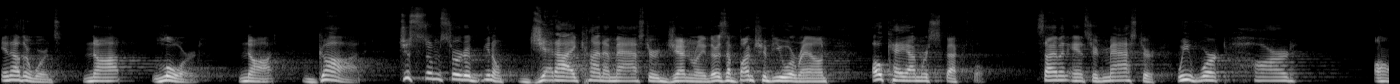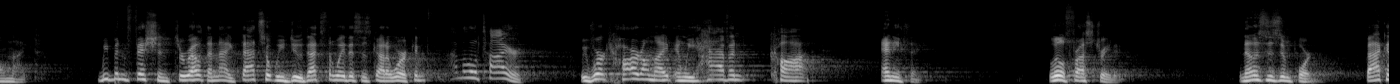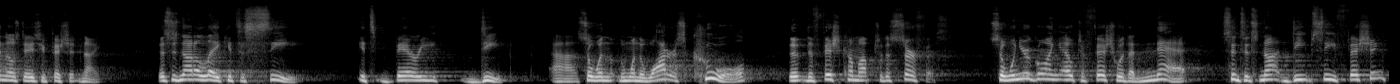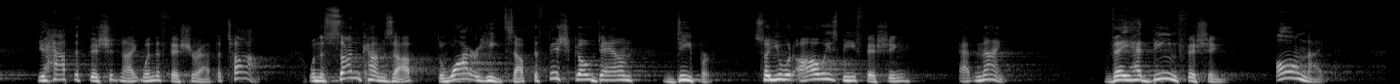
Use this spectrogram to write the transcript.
In other words, not Lord, not God. Just some sort of, you know, Jedi kind of master generally. There's a bunch of you around. Okay, I'm respectful. Simon answered, Master, we've worked hard all night. We've been fishing throughout the night. That's what we do. That's the way this has got to work. And I'm a little tired. We've worked hard all night and we haven't caught anything. A little frustrated. Now, this is important. Back in those days, you fish at night. This is not a lake, it's a sea. It's very deep. Uh, so when, when the water is cool, the, the fish come up to the surface. So when you're going out to fish with a net, since it's not deep sea fishing, you have to fish at night when the fish are at the top. When the sun comes up, the water heats up, the fish go down deeper. So you would always be fishing at night. They had been fishing all night.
